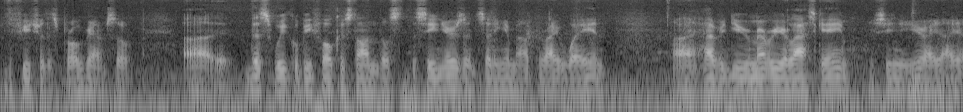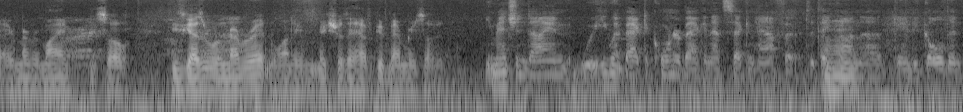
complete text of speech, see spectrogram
for the future of this program. So uh, this week will be focused on those the seniors and setting them out the right way. And uh, having you remember your last game, your senior year, I, I, I remember mine, and so these guys will remember it and want to make sure they have good memories of it. You mentioned Dayan. He went back to cornerback in that second half uh, to take Mhm. on uh, Gandy Golden.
